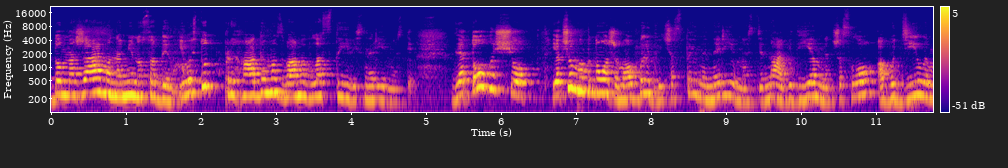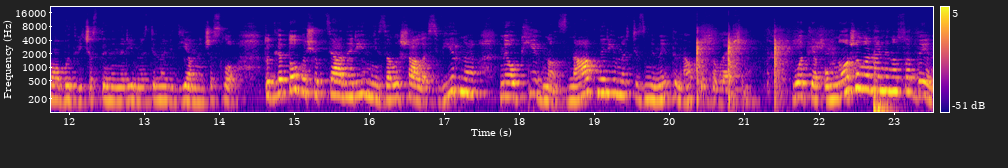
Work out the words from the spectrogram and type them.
домножаємо на мінус 1. І ось тут пригадуємо з вами властивість нерівності. Для того, щоб, якщо ми множимо обидві частини нерівності на від'ємне число, або ділимо обидві частини нерівності на від'ємне число, то для того, щоб ця нерівність залишалась вірною, необхідно знак нерівності змінити на протилежний. От я помножила на мінус 1,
